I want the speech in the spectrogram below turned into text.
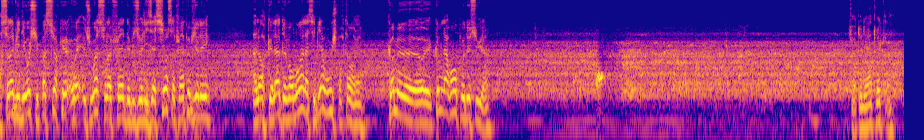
Alors sur la vidéo, je suis pas sûr que... Ouais, je vois sur la fenêtre de visualisation, ça fait un peu violet. Alors que là, devant moi, là, c'est bien rouge pourtant. Comme, euh, comme la rampe au-dessus, là. Je vais un truc, là.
